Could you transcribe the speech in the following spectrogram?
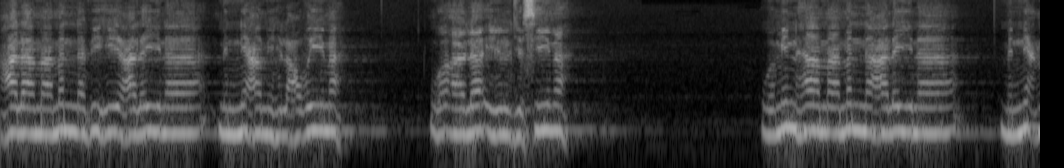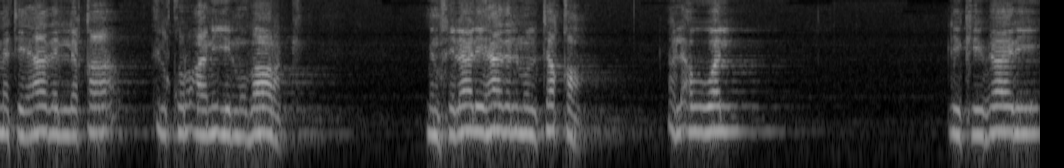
على ما من به علينا من نعمه العظيمة وآلائه الجسيمة ومنها ما من علينا من نعمة هذا اللقاء القرآني المبارك. من خلال هذا الملتقى الأول لكبار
